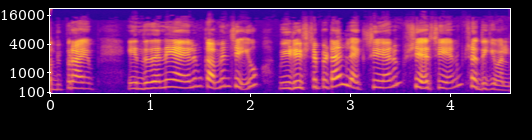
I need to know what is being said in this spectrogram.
അഭിപ്രായം? എന്ത് തന്നെയായാലും കമന്റ് ചെയ്യൂ. വീഡിയോ ഇഷ്ടപ്പെട്ടാൽ ലൈക്ക് ചെയ്യാനും ഷെയർ ചെയ്യാനും ശ്രദ്ധിക്കുമല്ലോ.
